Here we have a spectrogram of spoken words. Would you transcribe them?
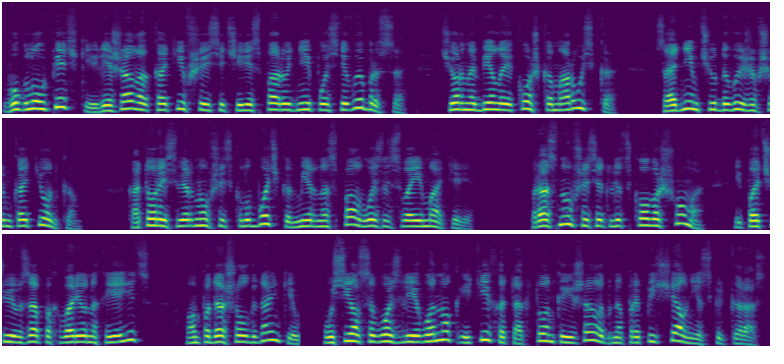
В углу у печки лежала катившаяся через пару дней после выброса черно-белая кошка Маруська с одним чудо-выжившим котенком, который, свернувшись клубочком, мирно спал возле своей матери. Проснувшись от людского шума и почуяв запах вареных яиц, он подошел к Даньке, уселся возле его ног и тихо так, тонко и жалобно пропищал несколько раз.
